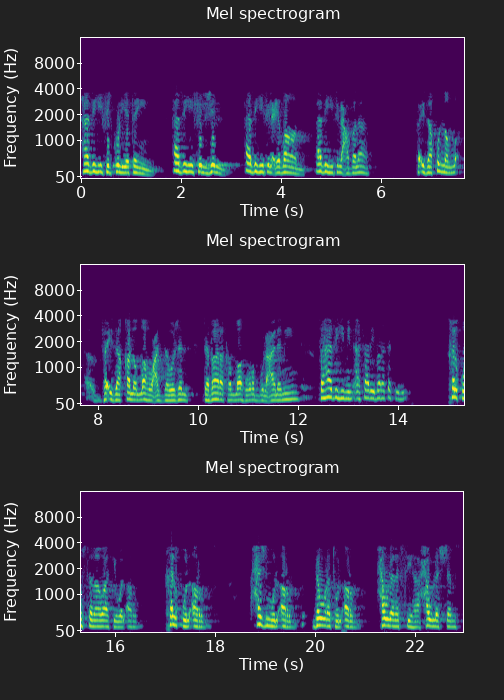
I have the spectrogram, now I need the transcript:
هذه في الكليتين. هذه في الجلد. هذه في العظام. هذه في العضلات. فإذا, قلنا فإذا قال الله عز وجل تبارك الله رب العالمين فهذه من آثار بركته. خلق السماوات والأرض. خلق الأرض. حجم الأرض دورة الأرض حول نفسها حول الشمس.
